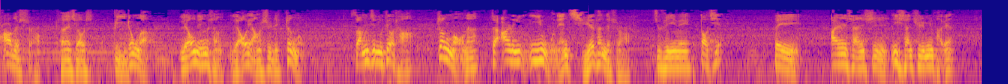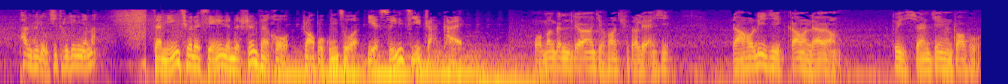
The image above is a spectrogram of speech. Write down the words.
号的时候传来消息，比中了辽宁省辽阳市的郑某。咱们经过调查，郑某呢在二零一五年七月份的时候，就是因为盗窃，被鞍山市历山区人民法院判处有期徒刑一年半。在明确了嫌疑人的身份后，抓捕工作也随即展开。我们跟辽阳警方取得联系，然后立即赶往辽阳，对嫌疑人进行抓捕。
